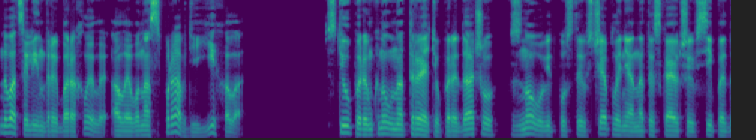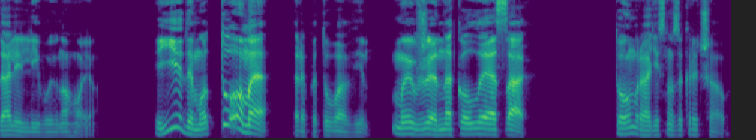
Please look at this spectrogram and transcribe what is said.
два циліндри барахлили, але вона справді їхала. Стю перемкнув на третю передачу, знову відпустив щеплення, натискаючи всі педалі лівою ногою. Їдемо, Томе. репетував він. Ми вже на колесах. Том радісно закричав.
